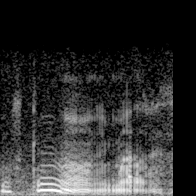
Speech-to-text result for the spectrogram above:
Es que no, mi madre.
